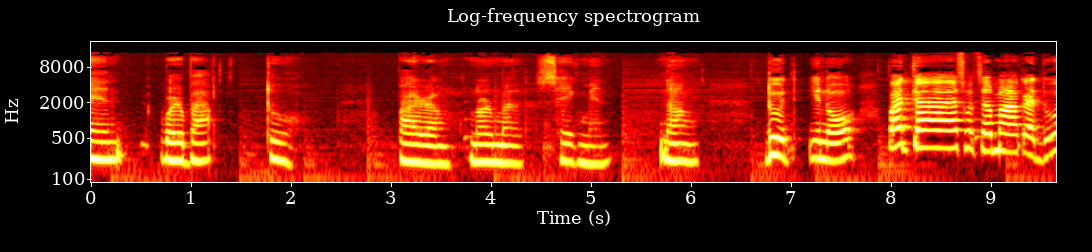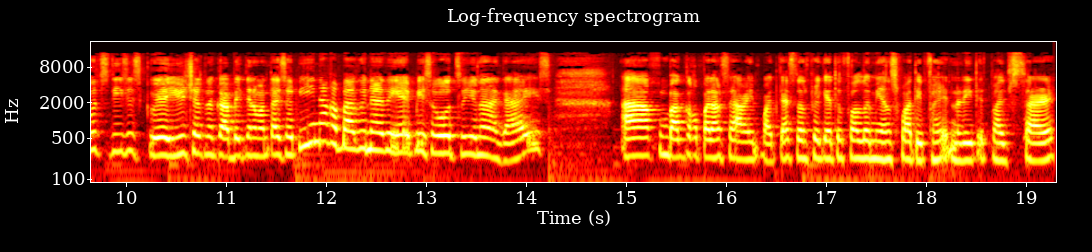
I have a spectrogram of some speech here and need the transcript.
And we're back to parang normal segment ng Dude, you know, podcast! What's up mga ka-dudes? This is Kuya Yuchat. Nagkabit na naman tayo sa pinakabago nating episode. So, yun na guys. Uh, kung bago ka pa lang sa aking podcast, don't forget to follow me on Spotify and rated 5 star.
